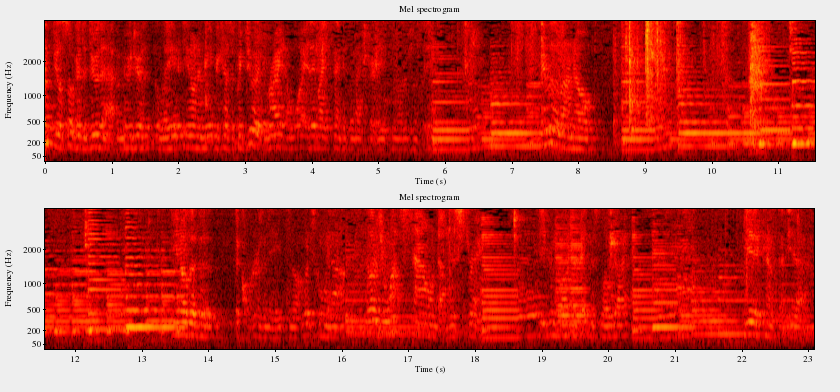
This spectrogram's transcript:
it feels so good to do that, but maybe do it later. You know what I mean? Because if we do it right away, they might think it's an extra eighth note or something. They really want to know. You know the, the, quarters and eighths and all, what's going on. In other words, you want sound on this string, even while you're hitting this low guy. Yeah, kind of yeah.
